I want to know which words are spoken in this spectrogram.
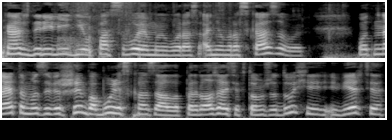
Каждая религия по-своему его рас... о нем рассказывает. Вот на этом мы завершим. Бабуля сказала, продолжайте в том же духе и верьте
